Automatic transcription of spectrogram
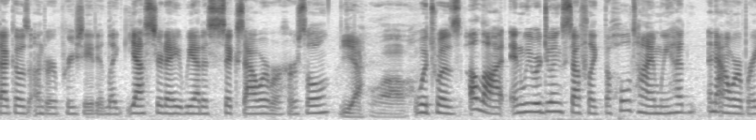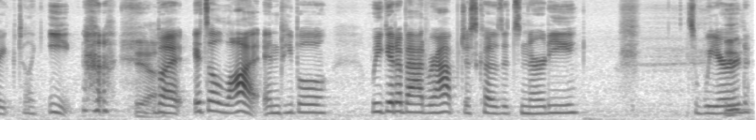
that goes underappreciated like yesterday we had a six hour rehearsal Yeah. Wow. which was a lot and we were doing stuff like the whole time we had an hour break to like eat Yeah. but it's a lot and people we get a bad rap just because it's nerdy it's weird It-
